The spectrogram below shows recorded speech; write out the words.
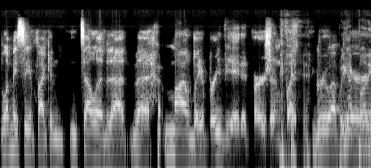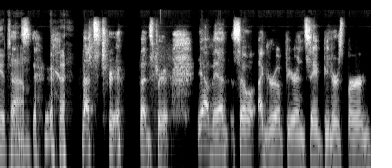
let me see if I can tell it uh, the mildly abbreviated version. But grew up We got plenty of in- that's true. That's true. Yeah, man. So I grew up here in St. Petersburg.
